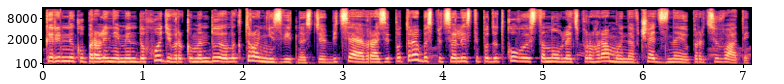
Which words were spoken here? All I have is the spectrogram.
Керівник управління міндоходів рекомендує електронні звітності. Обіцяє, в разі потреби спеціалісти податкової встановлять програму і навчать з нею працювати.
